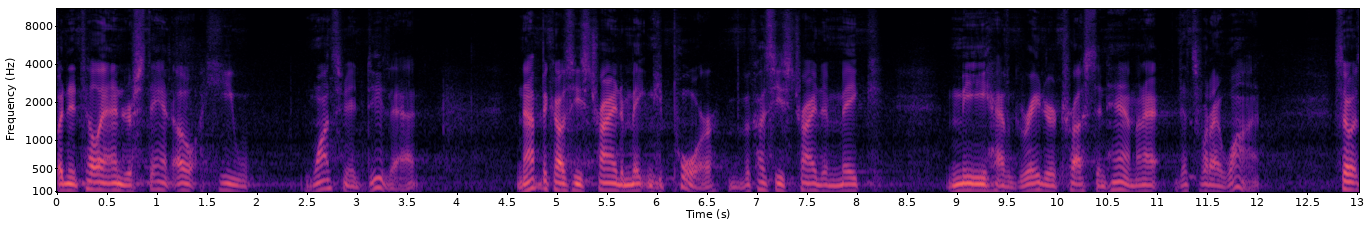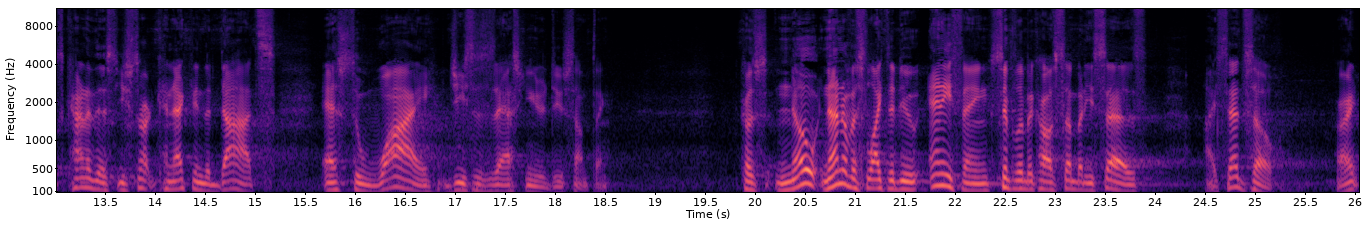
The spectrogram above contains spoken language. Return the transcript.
But until I understand, oh, He wants me to do that, not because He's trying to make me poor, but because He's trying to make me have greater trust in Him. And I, that's what I want. So it's kind of this you start connecting the dots as to why Jesus is asking you to do something. Because no, none of us like to do anything simply because somebody says, I said so, right?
